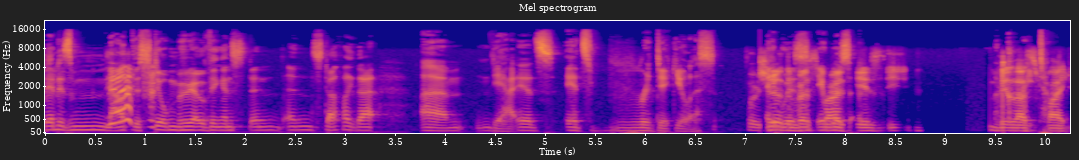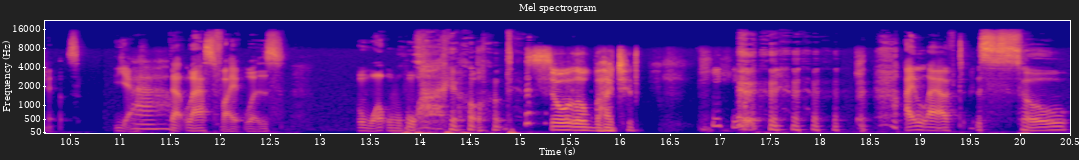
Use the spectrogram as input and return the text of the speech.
and his mouth is still moving and, and and stuff like that. Um, yeah, it's it's ridiculous. For sure, was- the best it part was is the the last fight. It was- yeah, Wow. that last fight was wild. So low budget. I laughed so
